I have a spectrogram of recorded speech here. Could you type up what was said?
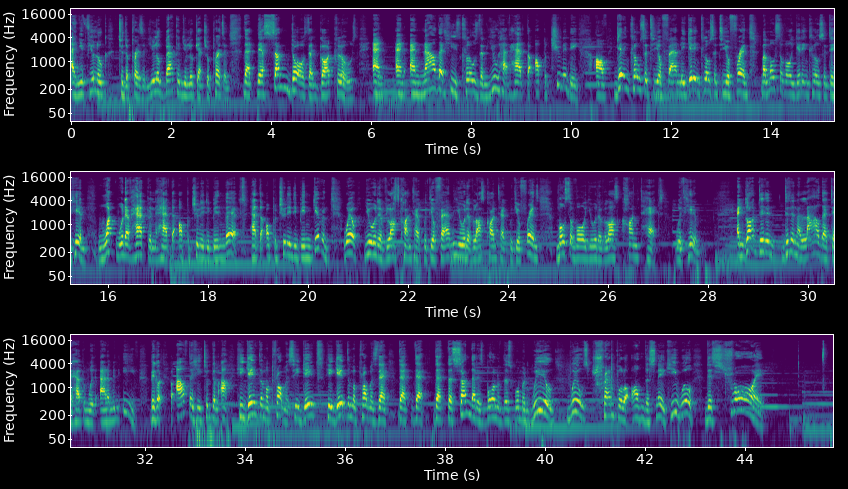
and if you look to the present, you look back and you look at your present, that there's some doors that God closed, and and and now that He's closed them, you have had the opportunity of getting closer to your family, getting closer to your friends, but most of all, getting closer to Him. What would have happened had the opportunity been there? Had the opportunity been given? Well, you would have lost contact with your family, you would have lost contact with your friends. Most of all, you would have lost contact with Him. And God didn't didn't allow that to happen with Adam and Eve because after he took them out, he gave them a promise. He gave he gave them a promise that that that that the son that is born of this woman will will trample on the snake. He will destroy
